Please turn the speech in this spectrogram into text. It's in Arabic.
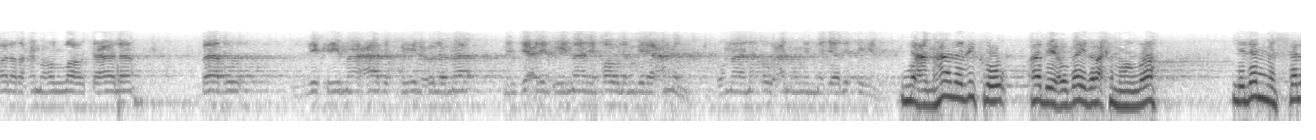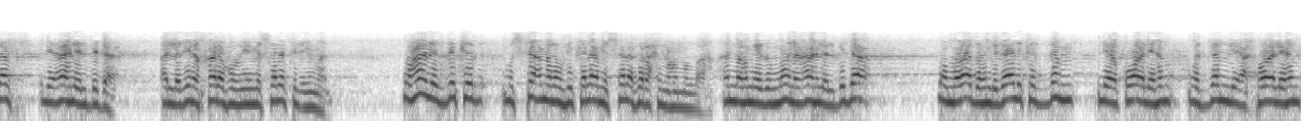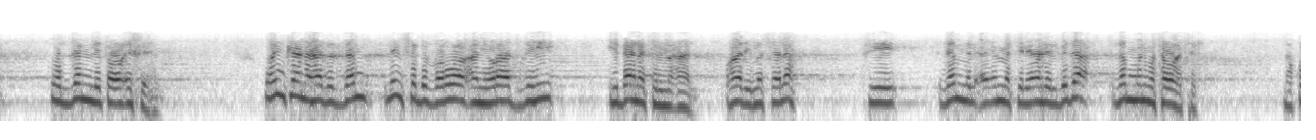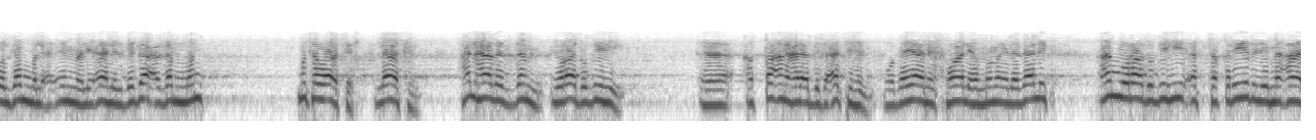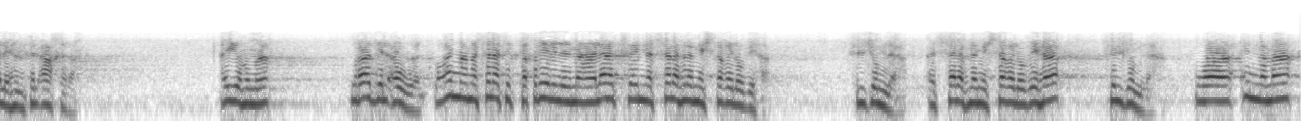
قال رحمه الله تعالى باب ذكر ما عادت به العلماء من جعل الإيمان قولا بلا عمل وما نهوا عنه من مجالسهم. نعم هذا ذكر أبي عبيد رحمه الله لذم السلف لأهل البدع الذين خالفوا في مسألة الإيمان. وهذا الذكر مستعمل في كلام السلف رحمهم الله أنهم يذمون أهل البدع ومرادهم بذلك الذم لأقوالهم والذم لأحوالهم والذم لطوائفهم. وإن كان هذا الذم ليس بالضرورة أن يراد به إبانة المعال وهذه مسألة في ذم الأئمة لأهل البدع ذم متواتر. نقول ذم الأئمة لأهل البدع ذم متواتر. لكن هل هذا الذم يراد به آه، الطعن على بدعتهم وبيان أحوالهم وما إلى ذلك أم يراد به التقرير لمآلهم في الآخرة؟ أيهما؟ مراد الأول. وأما مسألة التقرير للمآلات فإن السلف لم يشتغلوا بها في الجملة. السلف لم يشتغلوا بها في الجملة. وإنما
